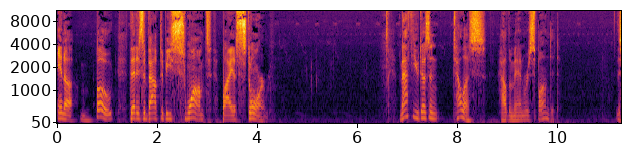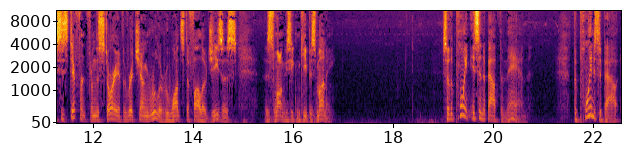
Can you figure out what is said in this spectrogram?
in a boat that is about to be swamped by a storm. Matthew doesn't tell us how the man responded. This is different from the story of the rich young ruler who wants to follow Jesus as long as he can keep his money. So the point isn't about the man. The point is about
